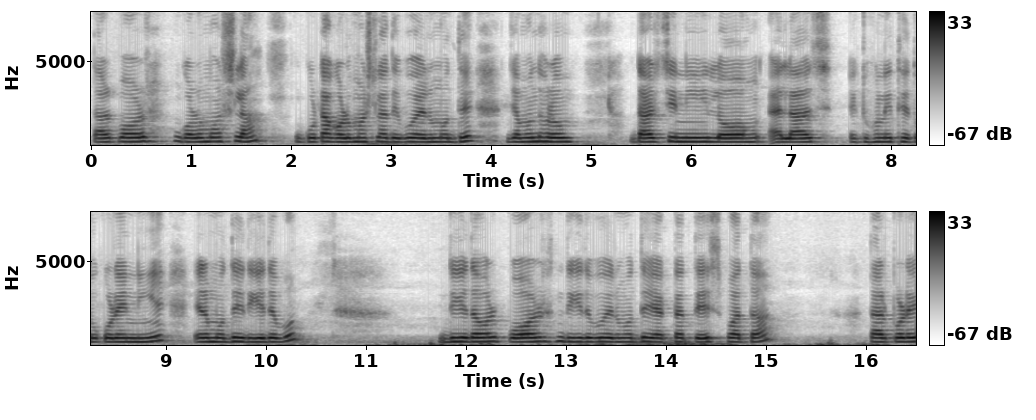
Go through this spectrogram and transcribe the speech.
তারপর গরম মশলা, গোটা গরম মশলা দেবো এর মধ্যে। যেমন ধরো, দারচিনি, লং, এলাচ একটুখানি থেতো করে নিয়ে এর মধ্যে দিয়ে দেব। দিয়ে দেওয়ার পর দিয়ে দেবো এর মধ্যে একটা তেজপাতা তারপরে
